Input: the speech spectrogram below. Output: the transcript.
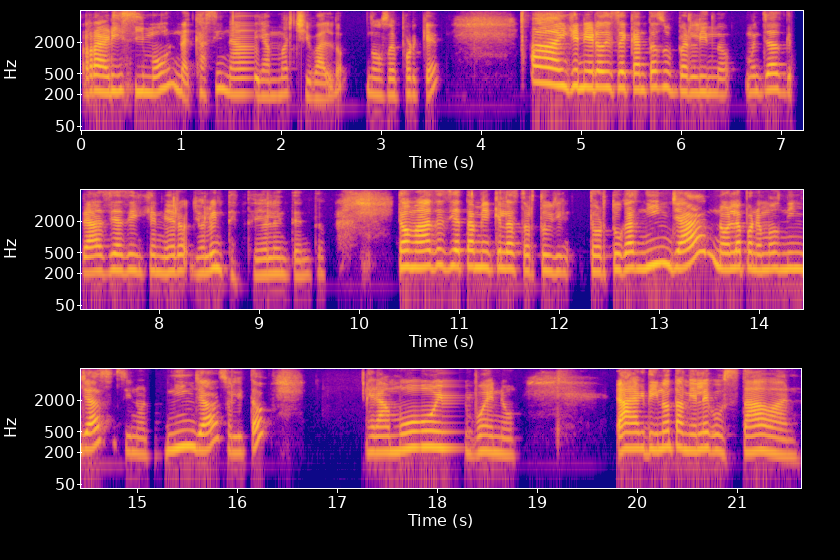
rarísimo, casi nada se llama Archibaldo, no sé por qué. Ah, ingeniero dice, canta súper lindo. Muchas gracias, ingeniero. Yo lo intento, yo lo intento. Tomás decía también que las tortu- tortugas ninja, no le ponemos ninjas, sino ninja solito, era muy bueno. A Dino también le gustaban.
